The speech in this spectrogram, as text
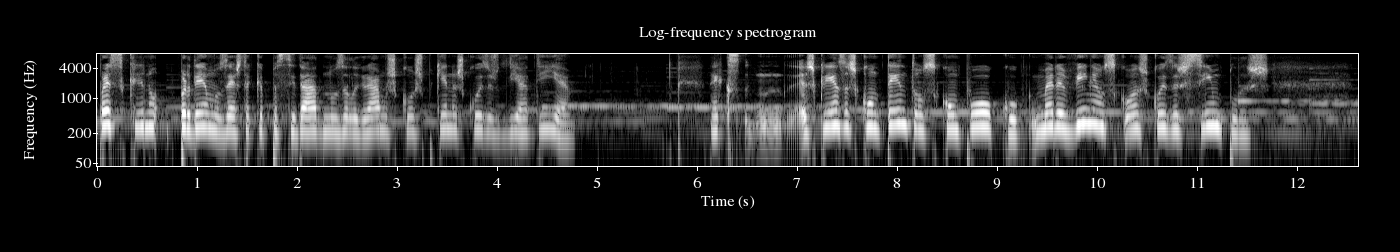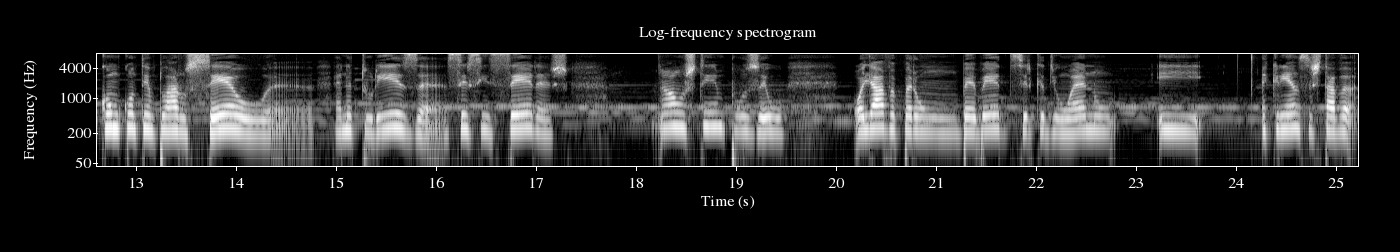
parece que não, perdemos esta capacidade de nos alegrarmos com as pequenas coisas do dia a dia. É que as crianças contentam-se com pouco, maravilham-se com as coisas simples, como contemplar o céu, a, a natureza, ser sinceras. Há uns tempos eu olhava para um bebê de cerca de um ano e a criança estava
